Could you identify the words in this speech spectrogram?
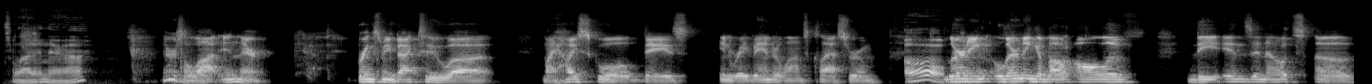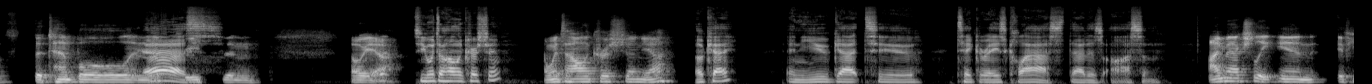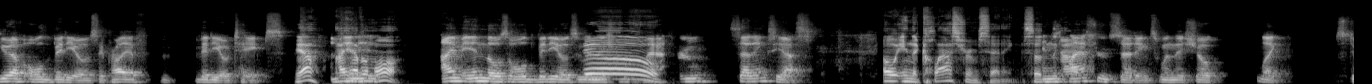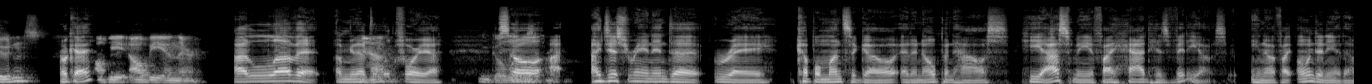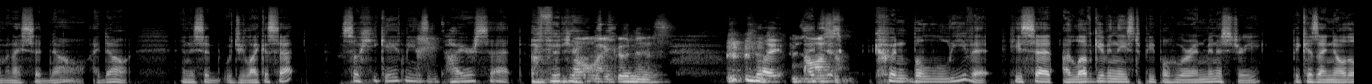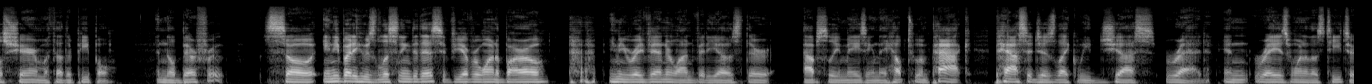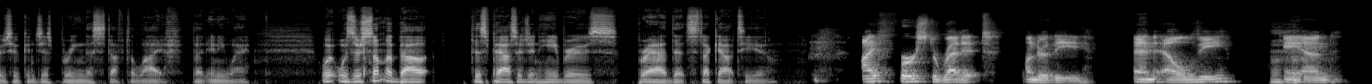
It's a lot in there, huh? There's a lot in there. Brings me back to uh, my high school days in Ray Vander Laan's classroom. Oh, learning learning about all of the ins and outs of the temple and yes. the priests and oh yeah. So you went to Holland Christian? I went to Holland Christian, yeah. Okay. And you got to take Ray's class. That is awesome. I'm actually in if you have old videos, they probably have videotapes. Yeah, i have them all. I'm in those old videos in the classroom settings, yes. Oh, in the classroom setting. So in the classroom settings, when they show like students, okay, I'll be I'll be in there. I love it. I'm gonna have yeah. to look for you. you so I, I just ran into Ray couple months ago at an open house. He asked me if I had his videos, you know, if I owned any of them, and I said no, I don't. And he said, "Would you like a set?" So he gave me his entire set of videos. Oh my goodness! like I awesome. just couldn't believe it. He said, I love giving these to people who are in ministry because I know they'll share them with other people and they'll bear fruit. So, anybody who's listening to this, if you ever want to borrow any Ray Vander Laan videos, they're absolutely amazing. They help to unpack passages like we just read. And Ray is one of those teachers who can just bring this stuff to life. But anyway, was there something about this passage in Hebrews, Brad, that stuck out to you? I first read it under the NLV mm-hmm. and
